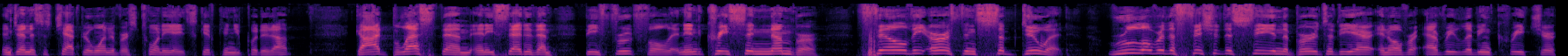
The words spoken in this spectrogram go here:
in Genesis chapter 1 and verse 28. Skip, can you put it up? God blessed them, and he said to them, Be fruitful and increase in number, fill the earth and subdue it, rule over the fish of the sea and the birds of the air, and over every living creature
